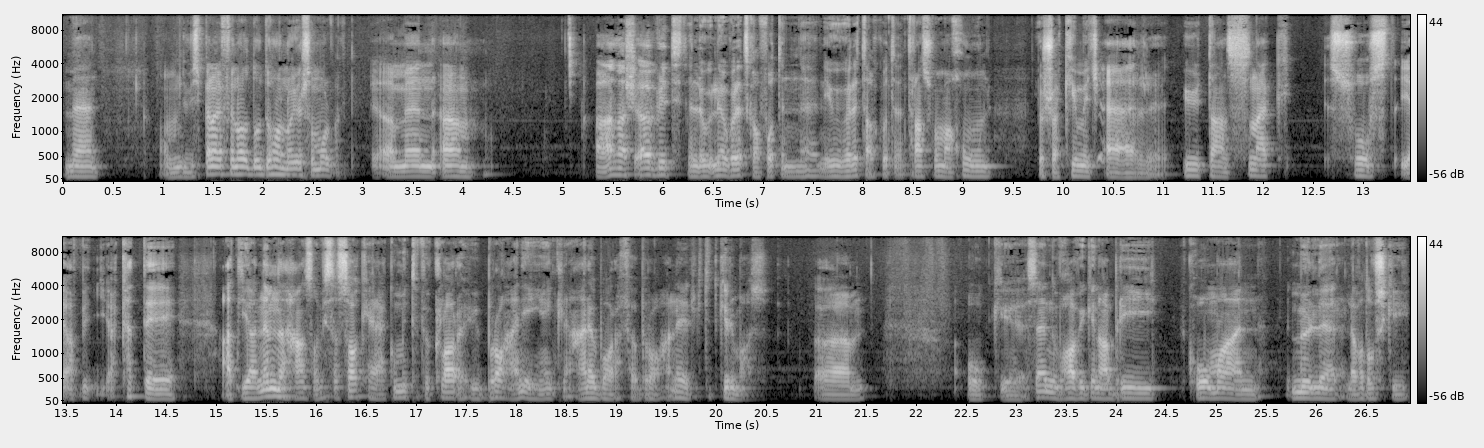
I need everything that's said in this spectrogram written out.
Men om du vill spela i final då du har Neuer som målvakt. Ja, men um, Annars övrigt, Leon har fått en, Leon har fått en transformation. Joshua Kimmich är utan snack så... Jag, jag kan inte... Att jag nämner han som vissa saker, jag kommer inte förklara hur bra han är egentligen. Han är bara för bra. Han är riktigt grym alltså. Um, och eh, sen har vi Gnabry, Koman, Müller, Lewandowski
